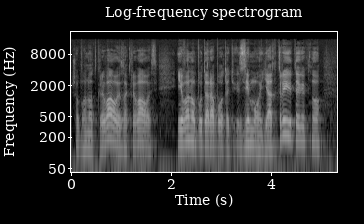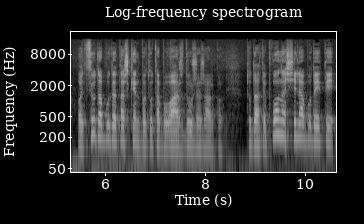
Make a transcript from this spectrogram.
щоб воно відкривалось, закривалось. І воно буде працювати зимою. Я відкрию те вікно. Отсюди буде ташкент, бо тут буває аж дуже жарко. Туди тепло на щіля буде йти.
